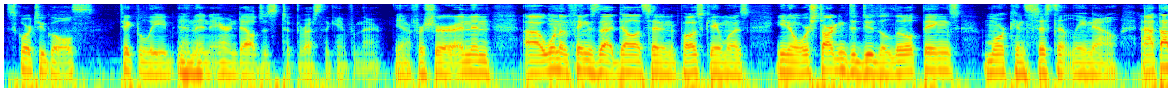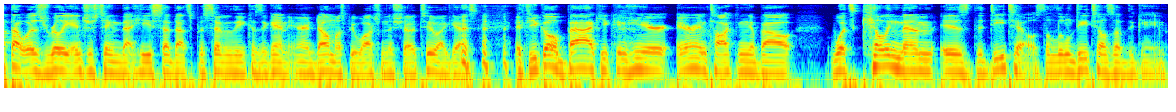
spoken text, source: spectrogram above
score two goals, take the lead, Mm-hmm. and then Aaron Dell just took the rest of the game from there. Yeah, for sure. And then uh, one of the things that Dell had said in the post game was, you know, we're starting to do the little things more consistently now. And I thought that was really interesting that he said that specifically because, again, Aaron Dell must be watching the show too, I guess. if you go back, you can hear Aaron talking about what's killing them is the details, the little details of the game.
